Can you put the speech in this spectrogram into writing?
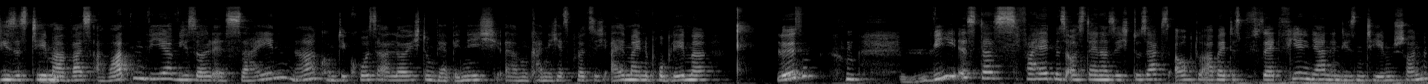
dieses Thema, mhm. was erwarten wir, wie soll es sein? Na, kommt die große Erleuchtung, wer bin ich? Ähm, kann ich jetzt plötzlich all meine Probleme lösen? Mhm. Wie ist das Verhältnis aus deiner Sicht? Du sagst auch, du arbeitest seit vielen Jahren in diesen Themen schon.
